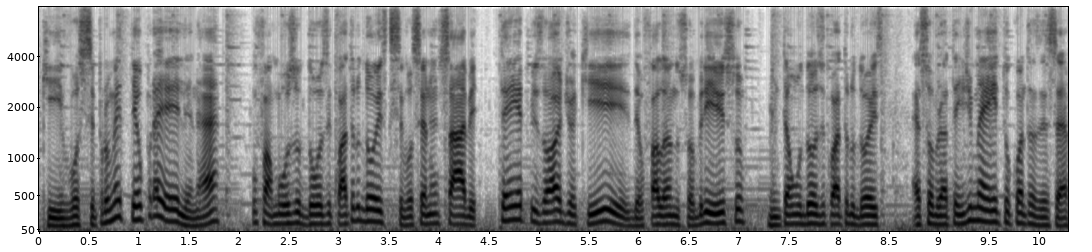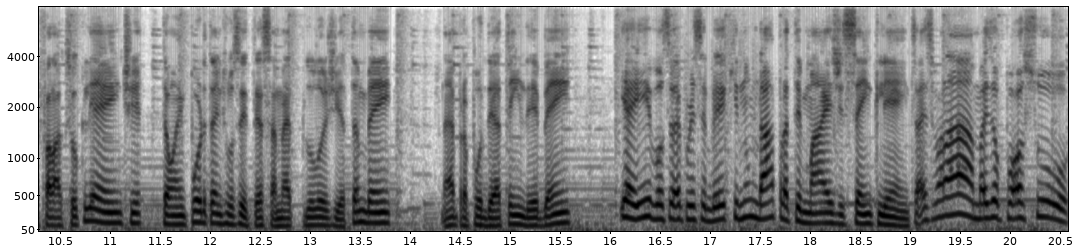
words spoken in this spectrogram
que você prometeu para ele, né? O famoso 1242, que se você não sabe, tem episódio aqui deu falando sobre isso. Então o 1242 é sobre o atendimento, quantas vezes você vai falar com seu cliente. Então é importante você ter essa metodologia também, né, para poder atender bem. E aí você vai perceber que não dá para ter mais de 100 clientes. Aí você fala, ah, mas eu posso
